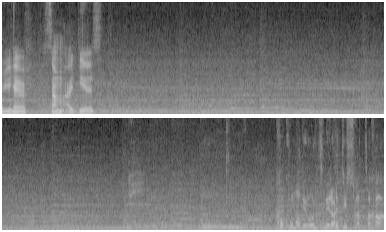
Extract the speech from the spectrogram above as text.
We have some ideas. ここまで追い詰められてしまったか。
